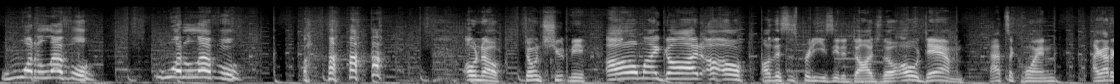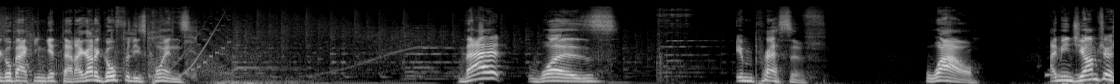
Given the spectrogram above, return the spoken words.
What a level! What a level! oh no, don't shoot me. Oh my god, uh-oh. Oh, this is pretty easy to dodge though. Oh, damn. That's a coin. I gotta go back and get that. I gotta go for these coins. That was impressive. Wow. I mean, Geometry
